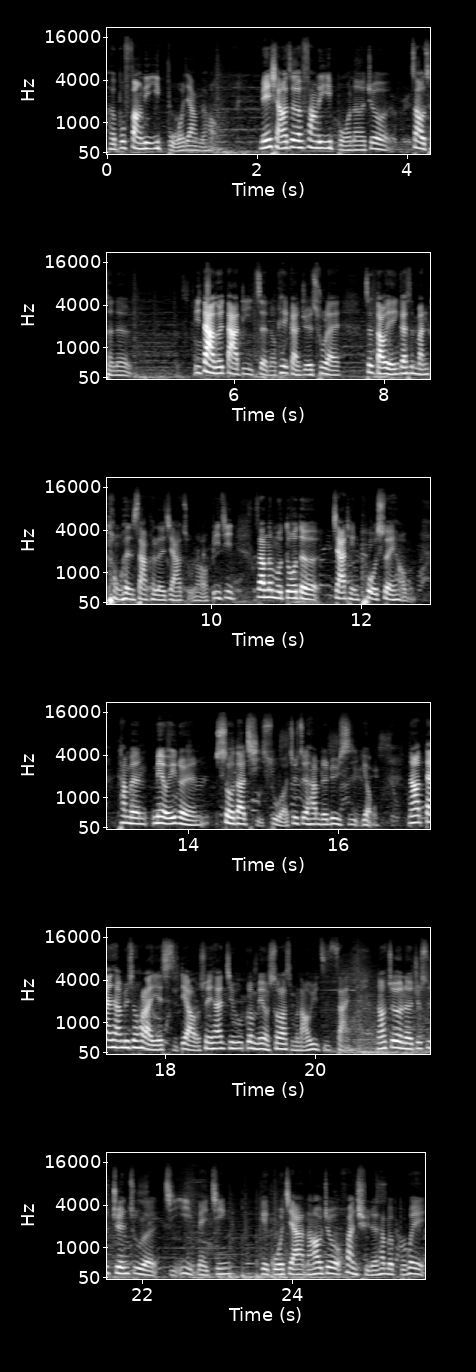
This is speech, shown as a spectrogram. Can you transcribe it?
何不放力一搏这样子哈？没想到这个放力一搏呢，就造成了。一大堆大地震哦，可以感觉出来，这导演应该是蛮痛恨萨克勒家族的哦。毕竟让那么多的家庭破碎哈，他们没有一个人受到起诉哦，就只有他们的律师有。然后，但他们律师后来也死掉了，所以他几乎更没有受到什么牢狱之灾。然后最后呢，就是捐助了几亿美金给国家，然后就换取了他们不会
